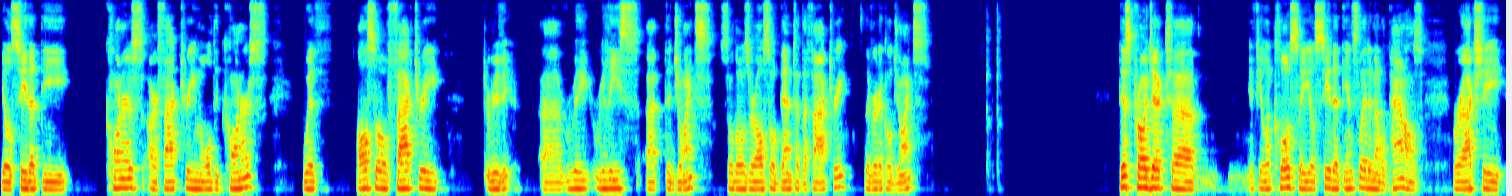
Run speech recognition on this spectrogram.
You'll see that the corners are factory molded corners with also factory re uh, re release at the joints. So those are also bent at the factory, the vertical joints. This project, uh, if you look closely, you'll see that the insulated metal panels were actually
